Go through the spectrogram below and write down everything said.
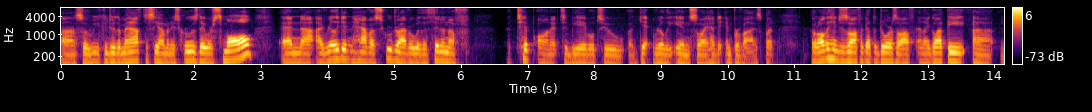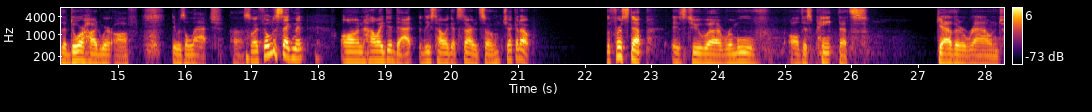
Uh, so you can do the math to see how many screws. They were small, and uh, I really didn't have a screwdriver with a thin enough tip on it to be able to uh, get really in, so I had to improvise. But I got all the hinges off, I got the doors off, and I got the, uh, the door hardware off. There was a latch. Uh, so I filmed a segment on how I did that, at least how I got started, so check it out. The first step is to uh, remove all this paint that's gathered around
